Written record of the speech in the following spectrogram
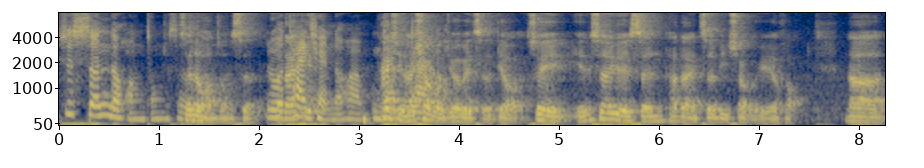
是深的黄棕色，深的黄棕色。如果太浅的话，太浅它效果就会被遮掉了。所以颜色越深，它当然遮蔽效果越好。那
